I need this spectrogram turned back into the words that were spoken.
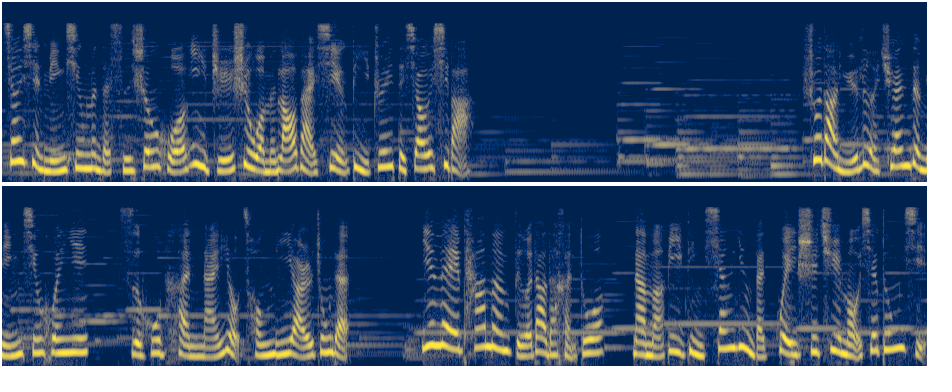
相信明星们的私生活一直是我们老百姓必追的消息吧。说到娱乐圈的明星婚姻，似乎很难有从一而终的。因为他们得到的很多，那么必定相应的会失去某些东西。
